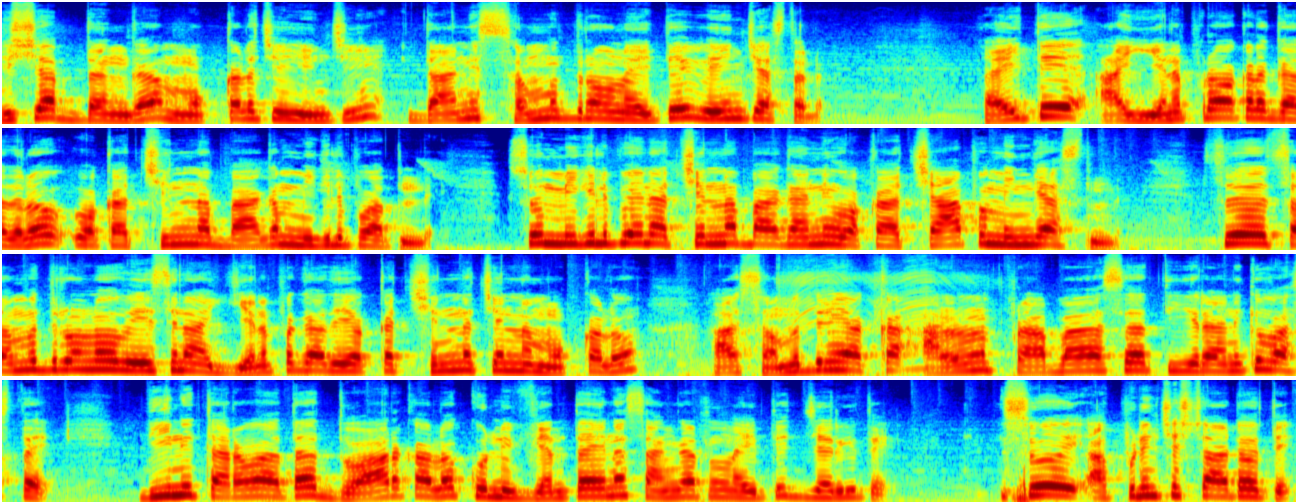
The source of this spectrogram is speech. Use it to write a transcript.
నిశ్శబ్దంగా ముక్కలు చేయించి దాన్ని సముద్రంలో అయితే వేయించేస్తాడు. అయితే ఆ ఇనప రోకల గదిలో ఒక చిన్న భాగం మిగిలిపోతుంది. సో మిగిలిపోయిన చిన్న భాగాన్ని ఒక చేప మింగేస్తుంది. సో సముద్రంలో వేసిన ఇనప గద యొక్క చిన్న చిన్న ముక్కలు ఆ సముద్రం యొక్క అలన ప్రభాస తీరానికి వస్తాయి. దీని తర్వాత ద్వారకాలో కొన్ని వింతైన సంఘటనలు అయితే జరుగుతాయి. సో అప్పటి నుంచి స్టార్ట్ అవుతాయి.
